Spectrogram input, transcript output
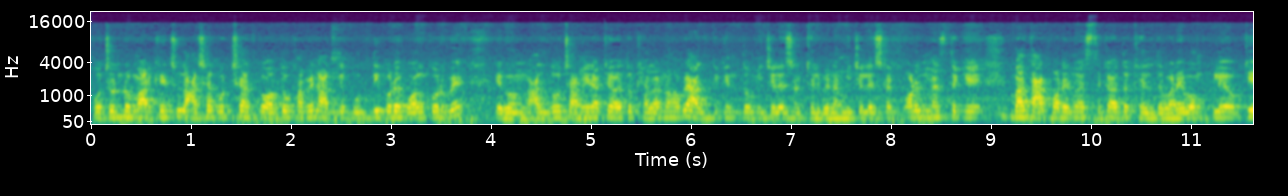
প্রচণ্ড মার খেয়েছিল। আশা করছে আজকে অত খাবে না, আজকে বুদ্ধি করে বল করবে এবং আজকেও চামিরাকে হয়তো খেলানো হবে। আজকে কিন্তু মিচেল স্টার খেলবে না। মিচেল স্টার পরের ম্যাচ থেকে বা তারপরের ম্যাচ থেকে হয়তো খেলতে পারে এবং প্লে কে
